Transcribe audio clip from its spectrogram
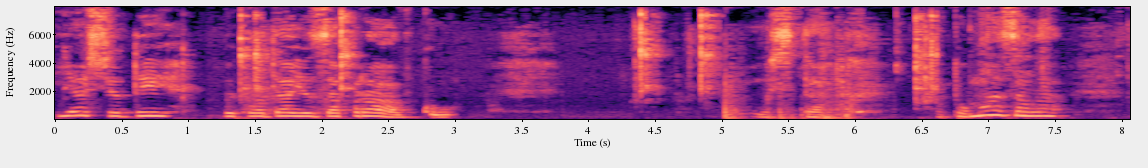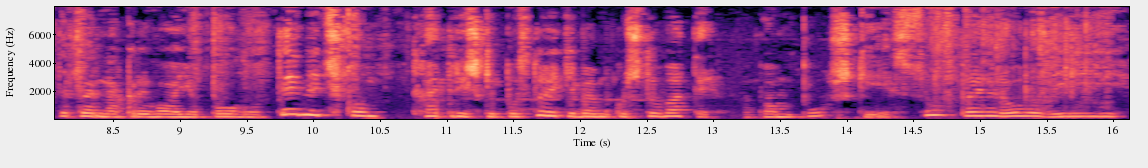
я сюди викладаю заправку. Ось так. Помазала. Тепер накриваю полотенечком. Хай трішки постоять і будемо куштувати. Пампушки суперові.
